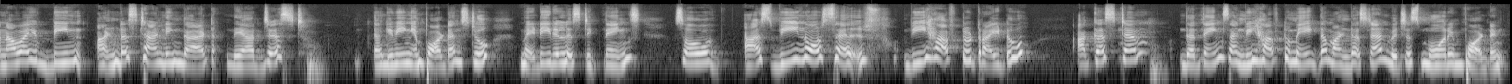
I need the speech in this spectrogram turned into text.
now I've been understanding that they are just uh, giving importance to materialistic things. So as we know self, we have to try to accustom the things and we have to make them understand which is more important.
